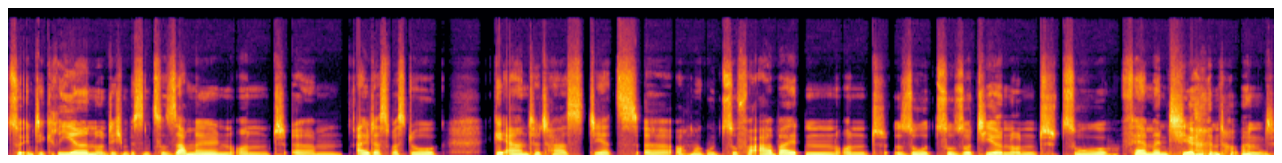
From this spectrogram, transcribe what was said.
zu integrieren und dich ein bisschen zu sammeln und ähm, all das, was du geerntet hast, jetzt äh, auch mal gut zu verarbeiten und so zu sortieren und zu fermentieren und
